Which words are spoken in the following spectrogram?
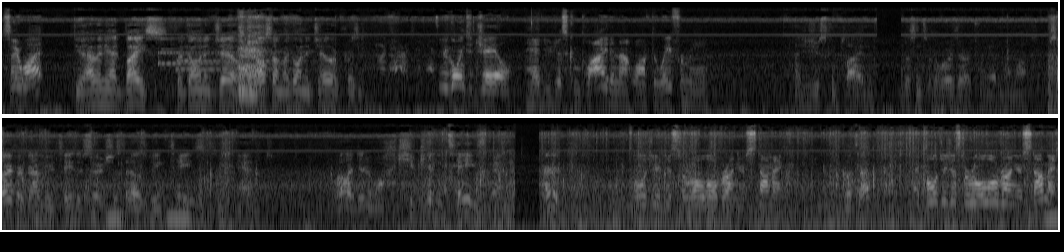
Say what? Do you have any advice for going to jail? Also, am I going to jail or prison? You're going to jail. Had you just complied and not walked away from me, Had you just complied and listened to the words that were coming out of my mouth? I'm sorry for grabbing your taser, sir. It's just that I was being tased, and well, I didn't want to keep getting tased, man. It hurt. I told you just to roll over on your stomach. What's that? I told you just to roll over on your stomach.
